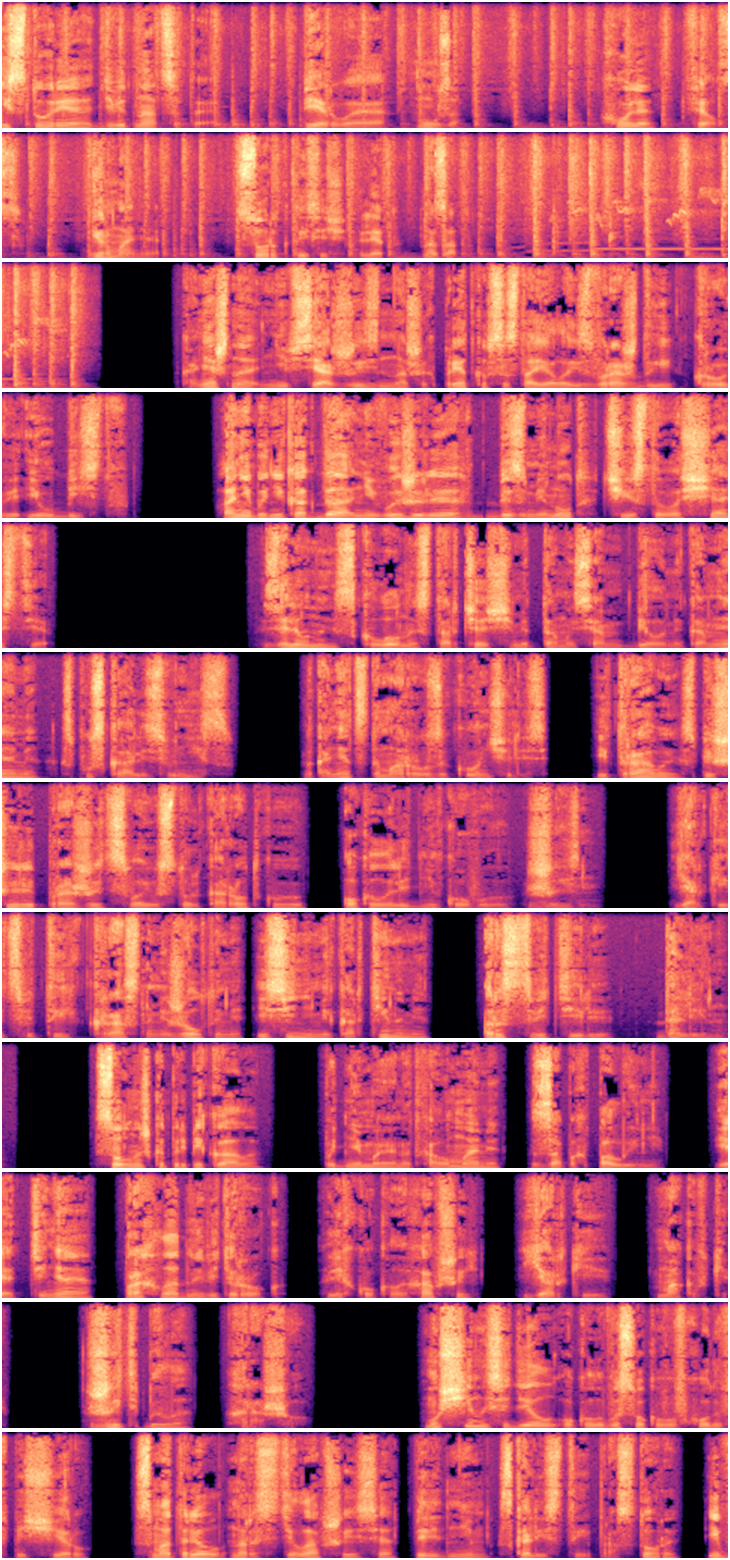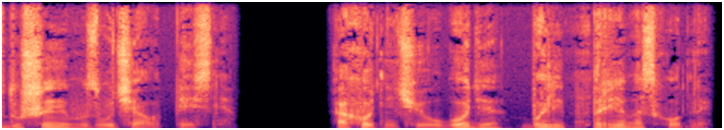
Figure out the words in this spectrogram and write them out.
История 19. Первая муза. Холя Фелс. Германия. 40 тысяч лет назад. Конечно, не вся жизнь наших предков состояла из вражды, крови и убийств. Они бы никогда не выжили без минут чистого счастья. Зеленые склоны с торчащими там и сям белыми камнями спускались вниз. Наконец-то морозы кончились, и травы спешили прожить свою столь короткую, окололедниковую жизнь. Яркие цветы красными, желтыми и синими картинами расцветили долину. Солнышко припекало, поднимая над холмами запах полыни и оттеняя прохладный ветерок, легко колыхавший яркие маковки. Жить было хорошо. Мужчина сидел около высокого входа в пещеру, смотрел на расстилавшиеся перед ним скалистые просторы, и в душе его звучала песня. Охотничьи угодья были превосходны.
